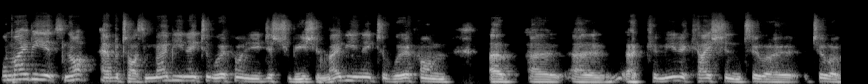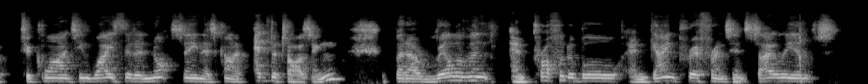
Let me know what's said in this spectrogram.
well, maybe it's not advertising. Maybe you need to work on your distribution. Maybe you need to work on a, a, a, a, communication to a to a to clients in ways that are not seen as kind of advertising, but are relevant and profitable and gain preference and salience.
